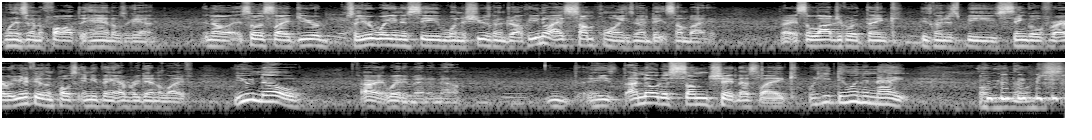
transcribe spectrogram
when is it going to fall off the handles again? You know, so it's like you're Yeah. so you're waiting to see when the shoe's going to drop. 'Cause you know, at some point he's going to date somebody. Right? It's illogical to think mm-hmm. he's going to just be single forever, even if he doesn't post anything ever again in life. You know, all right, wait a minute now. Mm-hmm. He's. I know there's some chick that's like, "What are you doing tonight?" Oh, you know, I'm just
